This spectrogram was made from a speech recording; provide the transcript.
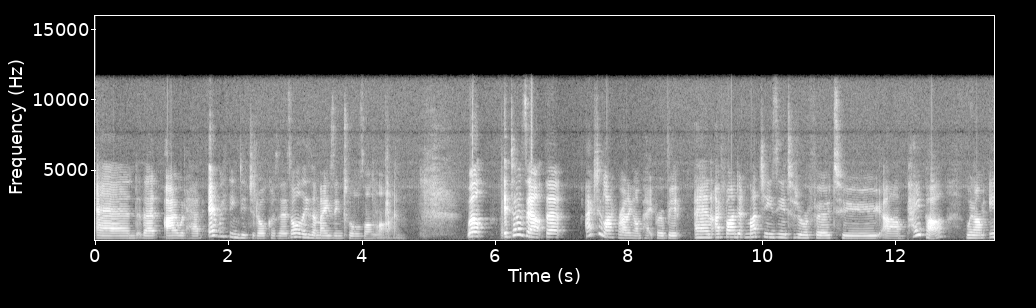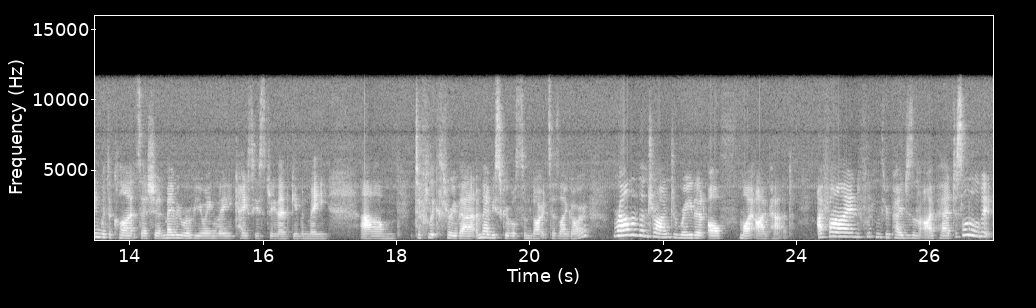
and that I would have everything digital because there's all these amazing tools online. Well, it turns out that I actually like writing on paper a bit and I find it much easier to refer to um, paper when I'm in with a client session, maybe reviewing the case history they've given me, um, to flick through that and maybe scribble some notes as I go, rather than trying to read it off my iPad. I find flicking through pages on the iPad just a little bit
